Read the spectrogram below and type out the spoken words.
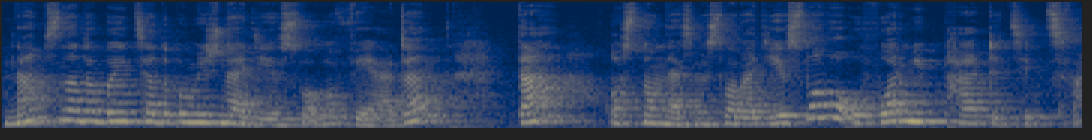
нам знадобиться допоміжне дієслово werden та основне смислове дієслово у формі Partizip 2.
